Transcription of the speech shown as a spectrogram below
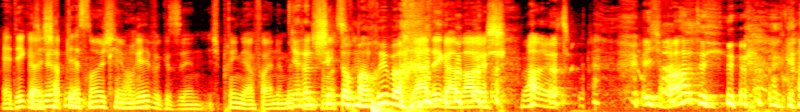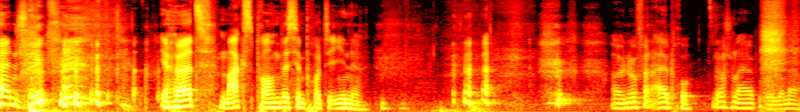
Ey, Digga, also ich habe die erst neulich hier im Rewe gesehen. Ich bring dir einfach eine mit. Ja, dann schick doch mal rüber. Ja, Digga, mach ich. Mach ich. Ich warte. Kein Sinn. Ihr hört, Max braucht ein bisschen Proteine. Aber nur von Alpro. Nur von Alpro, genau.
